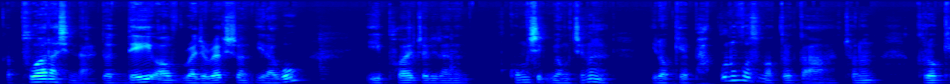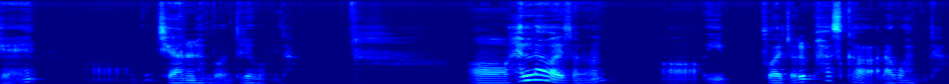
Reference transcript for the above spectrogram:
그러니까 부활하신 날, the day of resurrection이라고 이 부활절이라는 공식 명칭을 이렇게 바꾸는 것은 어떨까? 저는 그렇게 어, 제안을 한번 드려봅니다. 어, 헬라어에서는 어, 이 부활절을 파스카라고 합니다.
